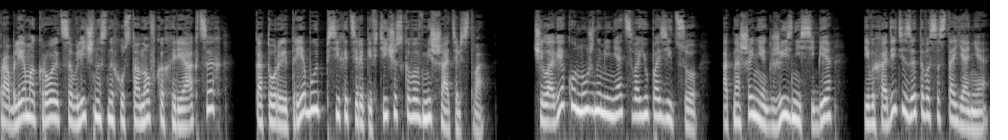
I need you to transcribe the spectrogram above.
Проблема кроется в личностных установках и реакциях, которые требуют психотерапевтического вмешательства. Человеку нужно менять свою позицию – отношение к жизни, себе и выходить из этого состояния.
